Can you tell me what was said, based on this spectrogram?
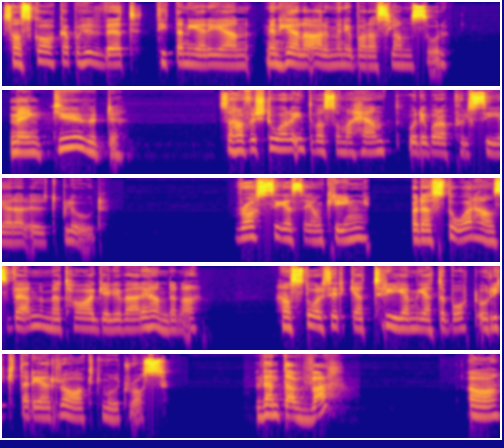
Så han skakar på huvudet, tittar ner igen, men hela armen är bara slamsor. Men gud! Så han förstår inte vad som har hänt och det bara pulserar ut blod. Ross ser sig omkring och där står hans vän med ett hagelgevär i händerna. Han står cirka tre meter bort och riktar det rakt mot Ross. Vänta, va? Ja,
